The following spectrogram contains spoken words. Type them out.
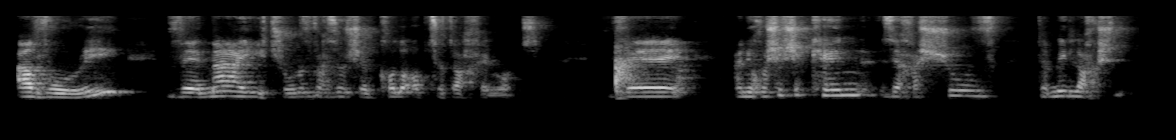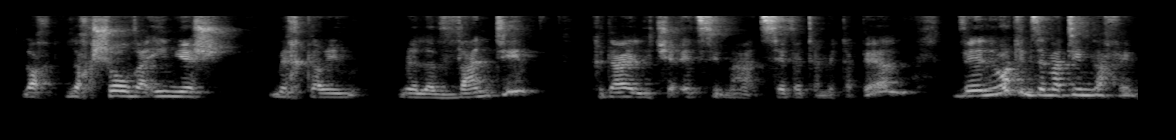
עבורי ומה היתרונות והחזור של כל האופציות האחרות. ואני חושב שכן זה חשוב תמיד לחשוב האם יש מחקרים רלוונטי, כדאי להתייעץ עם הצוות המטפל ולראות אם זה מתאים לכם.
